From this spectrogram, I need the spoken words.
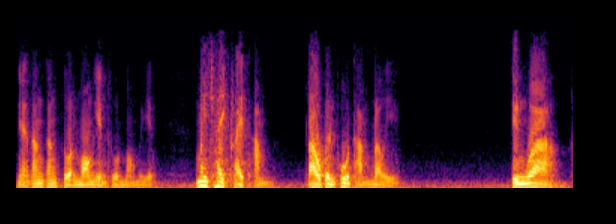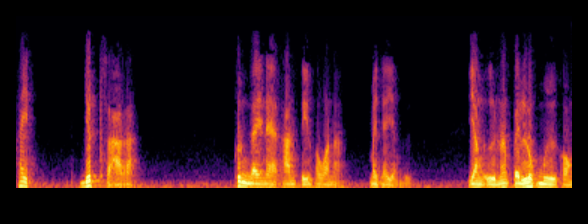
เนี่ย ทั้งทั้งส่วนมองเห็นส่วนมองไม่เห็น ไม่ใช่ใครทำเราเป็นผู้ทำเราเอง จึงว่าให้ยึดสาระพึ่งใดแน่ทานศีลภาวนา ไม่ใช่อย่างอื่น อย่างอื่นนั้นเป็นลูกมือของ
